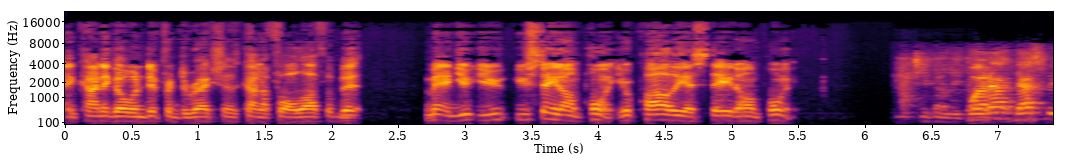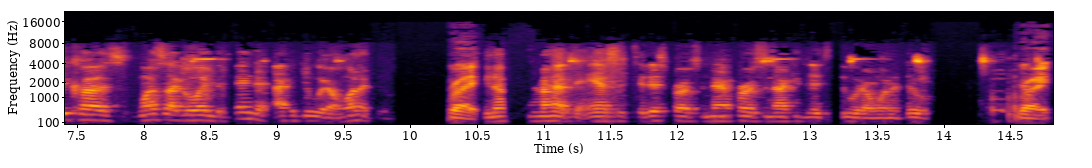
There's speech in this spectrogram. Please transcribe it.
and kind of go in different directions, kind of fall off a bit. Man, you you you stayed on point. Your quality has stayed on point. Well, that, that's because once I go independent, I can do what I want to do. Right, You know, I don't have to answer to this person, that person. I can just do what I want to do. right.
